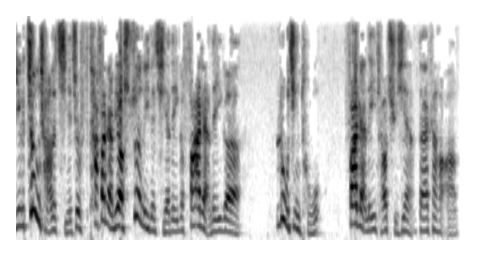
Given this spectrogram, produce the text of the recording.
一个正常的企业就是它发展比较顺利的企业的一个发展的一个路径图，发展的一条曲线，大家看好啊。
